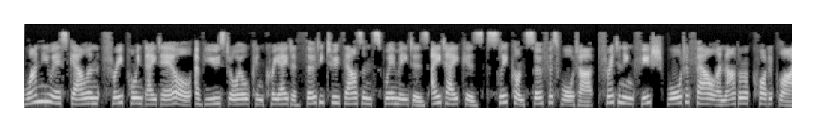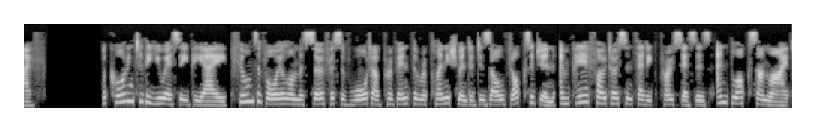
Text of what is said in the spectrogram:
1 US gallon 3.8 L of used oil can create a 32,000 square meters 8 acres slick on surface water, threatening fish, waterfowl and other aquatic life. According to the US EPA, films of oil on the surface of water prevent the replenishment of dissolved oxygen, impair photosynthetic processes, and block sunlight.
